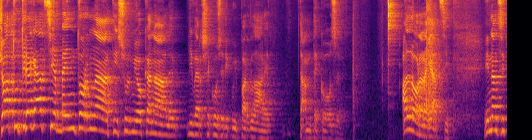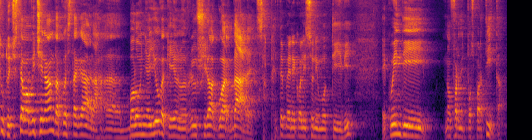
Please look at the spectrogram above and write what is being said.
Ciao a tutti ragazzi e bentornati sul mio canale, diverse cose di cui parlare, tante cose. Allora ragazzi, innanzitutto ci stiamo avvicinando a questa gara eh, Bologna-Juve che io non riuscirò a guardare, sapete bene quali sono i motivi e quindi non farò il post partita.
